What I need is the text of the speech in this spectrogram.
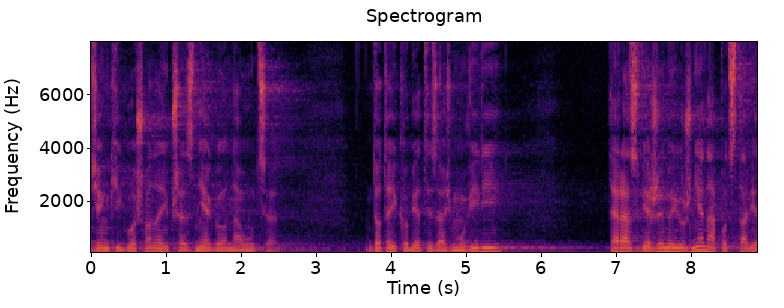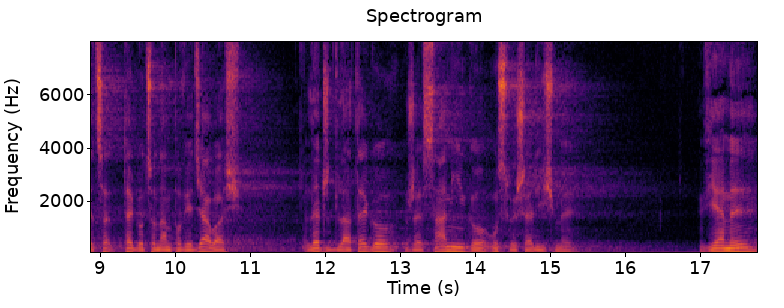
dzięki głoszonej przez Niego nauce. Do tej kobiety zaś mówili, teraz wierzymy już nie na podstawie tego, co nam powiedziałaś, lecz dlatego, że sami Go usłyszeliśmy. Wiemy,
